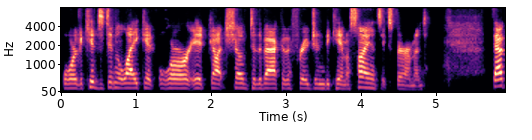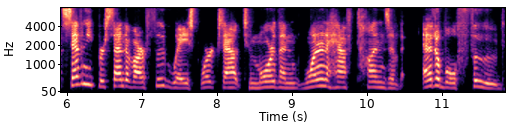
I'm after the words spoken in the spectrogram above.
or the kids didn't like it, or it got shoved to the back of the fridge and became a science experiment. That 70% of our food waste works out to more than one and a half tons of edible food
